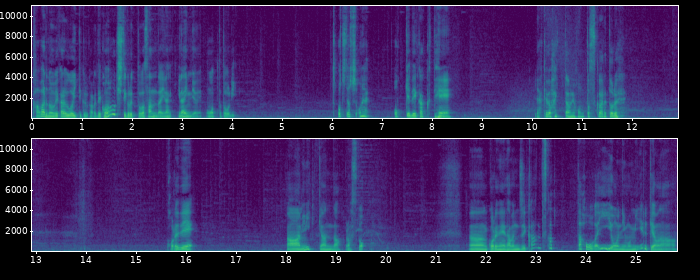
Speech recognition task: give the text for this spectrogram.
カバルの上から動いてくるから。で、この動きしてくるってことは3台いないいないんだよね。思った通り。落ちて落ちて、お願い。オッケーでかくて、やけど入ったのにほんと救われとる。これで、あー、ミミッキあんだ、ラスト。うーん、これね、多分時間使った方がいいようにも見えるけどな。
